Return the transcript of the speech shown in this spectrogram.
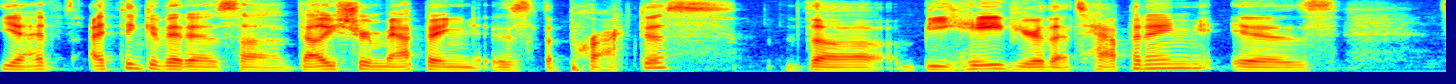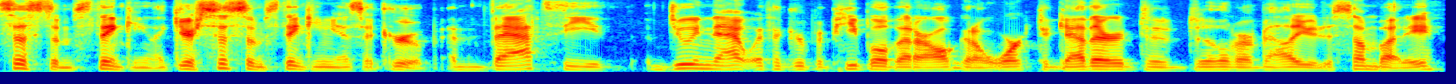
yeah, I, I think of it as uh, value stream mapping is the practice. The behavior that's happening is systems thinking, like your systems thinking as a group, and that's the doing that with a group of people that are all going to work together to deliver value to somebody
